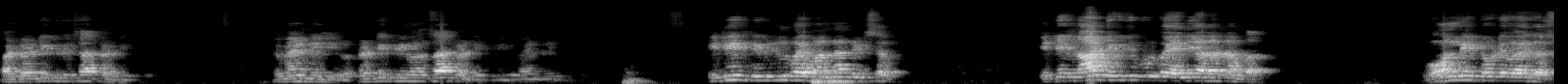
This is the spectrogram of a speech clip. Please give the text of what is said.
But 23 is 23. Remainder 0. 23 ones are 23. Remainder zero. It is divisible by 1 and itself. It is not divisible by any other number. Only two divisors.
